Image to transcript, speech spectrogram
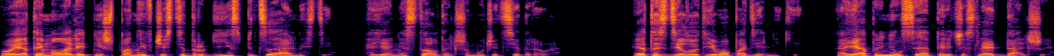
У этой малолетней шпаны в части другие специальности. Я не стал дальше мучить Сидорова. Это сделают его подельники. А я принялся перечислять дальше.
